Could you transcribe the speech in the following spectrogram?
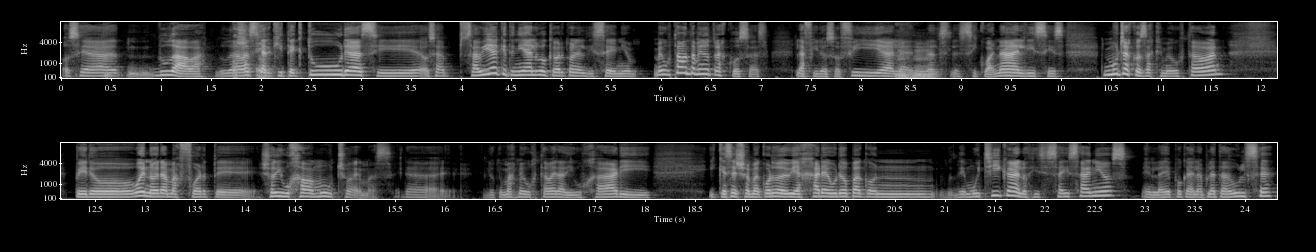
o sea, dudaba, dudaba si arquitectura, si... O sea, sabía que tenía algo que ver con el diseño. Me gustaban también otras cosas, la filosofía, el psicoanálisis, muchas cosas que me gustaban. Pero bueno, era más fuerte. Yo dibujaba mucho además. Era, lo que más me gustaba era dibujar y, y qué sé yo, me acuerdo de viajar a Europa con, de muy chica, a los 16 años, en la época de la Plata Dulce,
